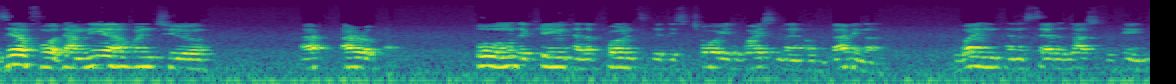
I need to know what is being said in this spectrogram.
Therefore Daniel went to Arioch, whom the king had appointed to destroy the wise men of Babylon. He went and said thus to him,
